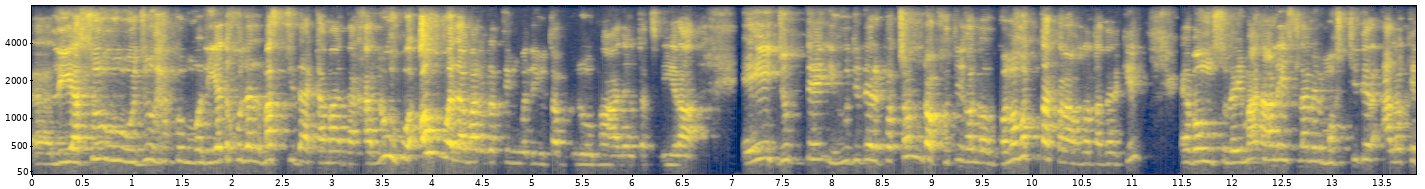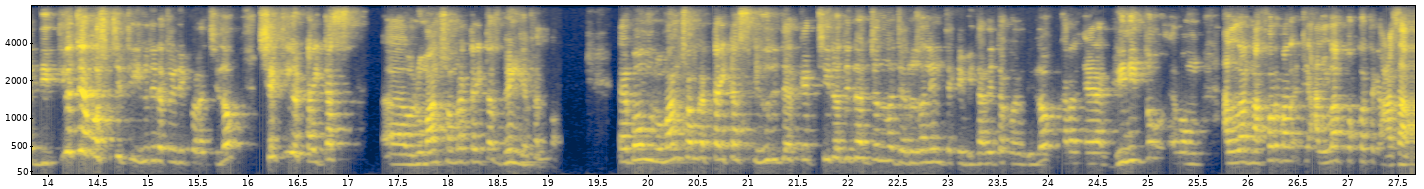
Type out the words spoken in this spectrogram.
ليسوءوا وجوهكم وليدخل المسجد كما دخلوه أول مرة وليتبروا ما عليه تتبيرا এই যুদ্ধে ইহুদিদের প্রচন্ড ক্ষতি হলো গণহত্যা করা হলো তাদেরকে এবং সুলাইমান আলী ইসলামের মসজিদের আলোকে দ্বিতীয় যে মসজিদ ইহুদিরা তৈরি করেছিল সেটিও টাইটাস রোমান সম্রাট টাইটাস ভেঙে ফেললো এবং রোমান সম্রাট টাইটাস ইহুদিদেরকে চিরদিনের জন্য জেরুজালিম থেকে বিতাড়িত করে দিল, কারণ এরা ঘৃণিত এবং আল্লাহর নাফরমান, এটি আল্লাহর পক্ষ থেকে আজাব।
